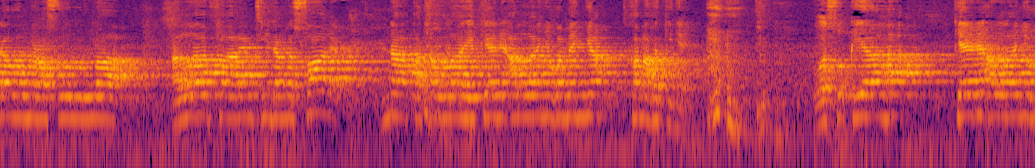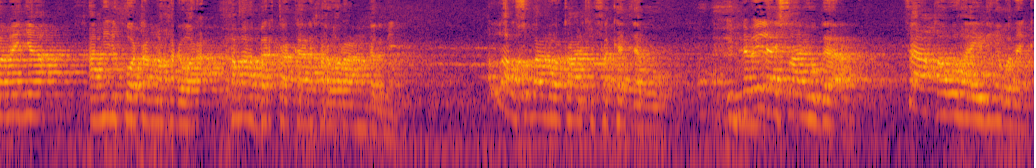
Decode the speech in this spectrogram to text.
لهم رسول الله الله فارنتي دم الصالح ناقة الله كان الله نغمنيا كما حكيني وسقياها كان الله يغمنيا أمين كوتا ما خدورا فما برتكار خدورا من الله سبحانه وتعالى فكذبوا إنما إلا إصاله قارا فأقروها إذن يغمنك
